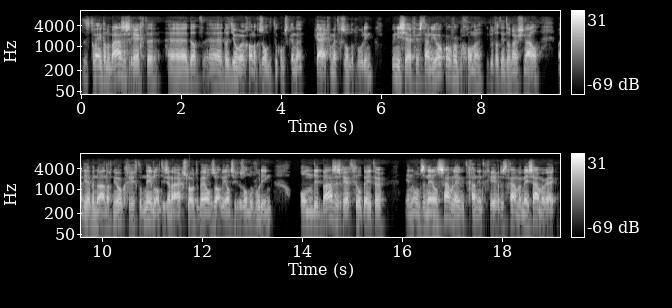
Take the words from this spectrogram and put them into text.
het is toch een van de basisrechten dat, dat jongeren gewoon een gezonde toekomst kunnen krijgen met gezonde voeding. UNICEF is daar nu ook over begonnen. Die doet dat internationaal. Maar die hebben de aandacht nu ook gericht op Nederland. Die zijn aangesloten bij onze Alliantie Gezonde Voeding om dit basisrecht veel beter in onze Nederlandse samenleving te gaan integreren. Dus daar gaan we mee samenwerken.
